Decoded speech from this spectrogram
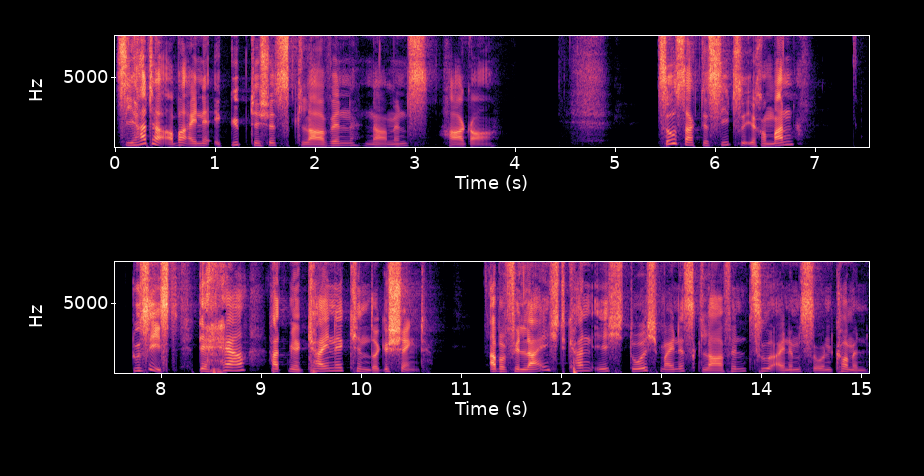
Sie hatte aber eine ägyptische Sklavin namens Hagar. So sagte sie zu ihrem Mann, du siehst, der Herr hat mir keine Kinder geschenkt, aber vielleicht kann ich durch meine Sklavin zu einem Sohn kommen.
